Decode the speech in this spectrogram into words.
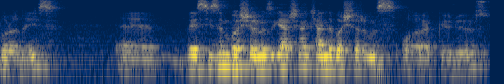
buradayız. Ve sizin başarınızı gerçekten kendi başarımız olarak görüyoruz.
